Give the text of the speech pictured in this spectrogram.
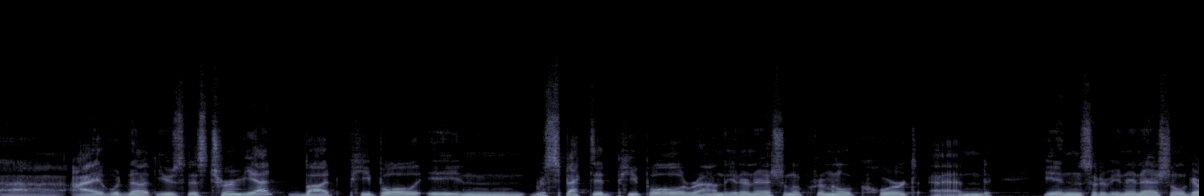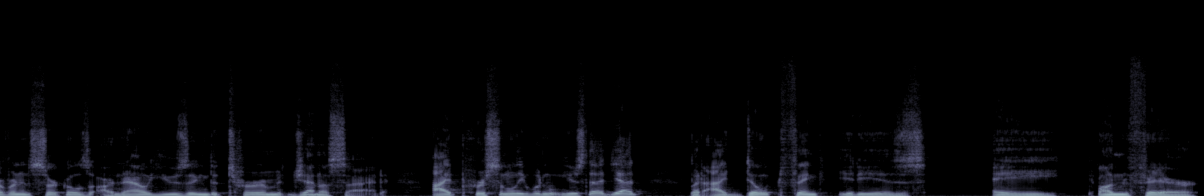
Uh, I would not use this term yet, but people in respected people around the International Criminal Court and in sort of international governance circles are now using the term genocide. I personally wouldn't use that yet, but I don't think it is a unfair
